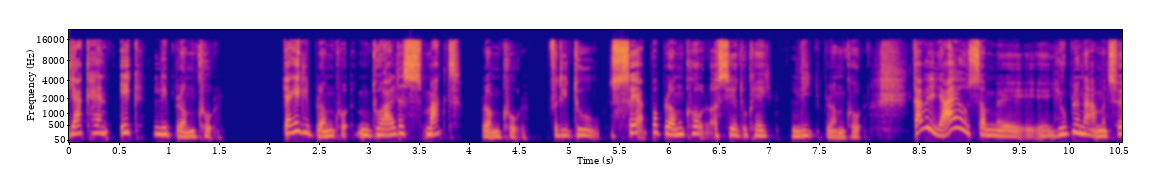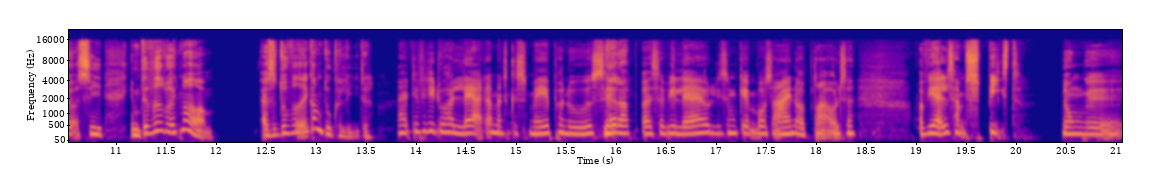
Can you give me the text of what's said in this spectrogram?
jeg kan ikke lide blomkål. Jeg kan ikke lide blomkål, men du har aldrig smagt blomkål. Fordi du ser på blomkål og siger, at du kan ikke lide blomkål. Der vil jeg jo som øh, jublende amatør sige, jamen det ved du ikke noget om. Altså, du ved ikke, om du kan lide det. Nej, det er fordi, du har lært, at man skal smage på noget selv. Netop. Altså, vi lærer jo ligesom gennem vores egen opdragelse. Og vi har alle sammen spist nogle øh,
